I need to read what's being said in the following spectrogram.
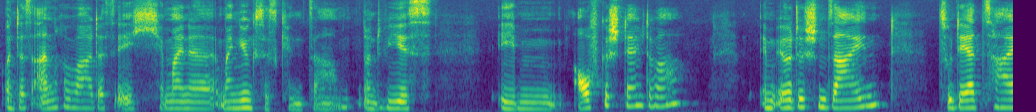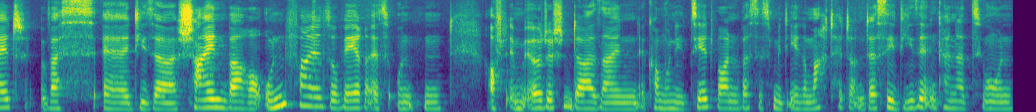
Und das andere war, dass ich meine, mein jüngstes Kind sah und wie es eben aufgestellt war im irdischen Sein zu der Zeit, was äh, dieser scheinbare Unfall, so wäre es unten auf im irdischen Dasein kommuniziert worden, was es mit ihr gemacht hätte und dass sie diese Inkarnation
